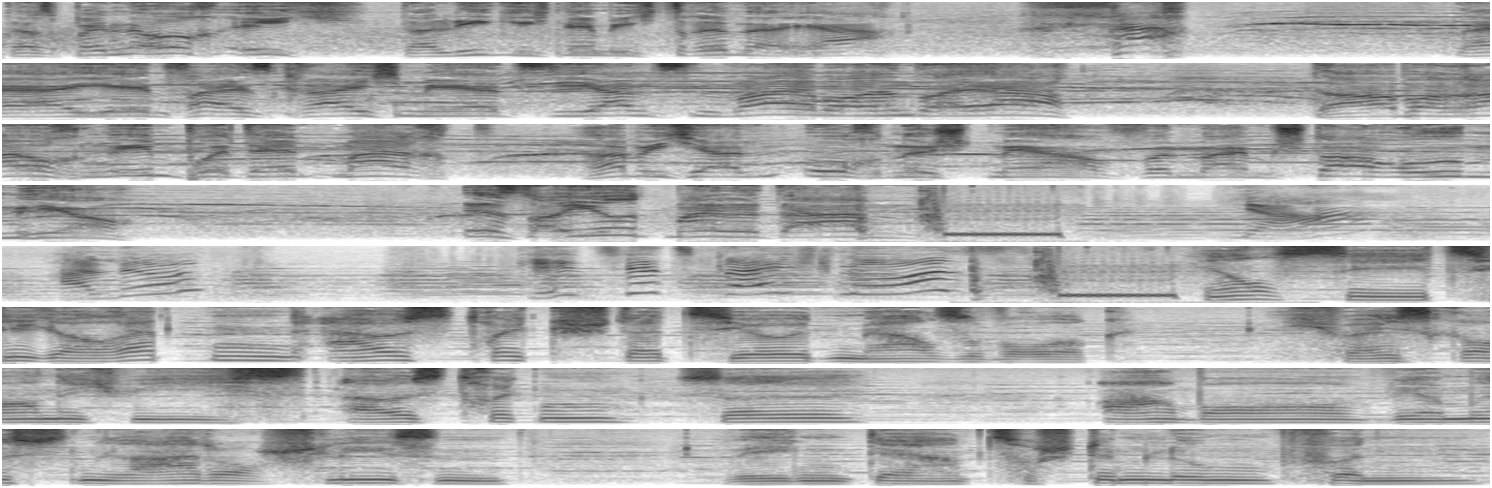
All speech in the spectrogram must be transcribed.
Das bin auch ich. Da liege ich nämlich drinne, ja. Ha! Naja, jedenfalls kreischen mir jetzt die ganzen Weiber hinterher. Da aber Rauchen impotent macht, habe ich ja auch nicht mehr von meinem Starruhm hier. Ist doch gut, meine Damen. Ja? Hallo? Geht's jetzt gleich los? Hier ist die Zigarettenausdrückstation Merseburg. Ich weiß gar nicht, wie ich es ausdrücken soll, aber wir mussten leider schließen wegen der Zerstümmelung von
